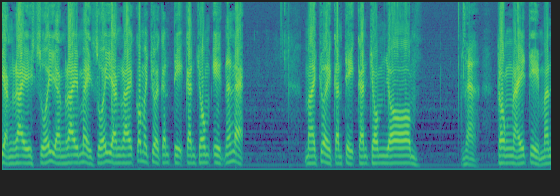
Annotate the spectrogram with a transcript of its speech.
อย่างไร สวยอย่างไร ไม่สวยอย่างไร ก็มาช่วยกันติกันชมอีกนั่นแหละ มาช่วยกันติกันชมยอมนะตรงไหนที่มัน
